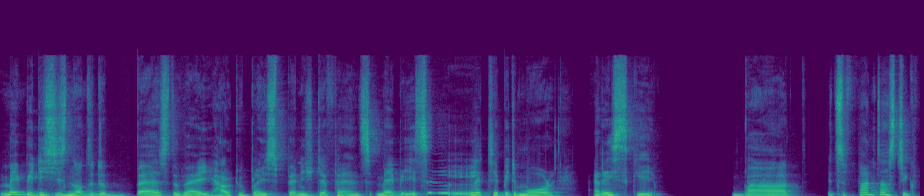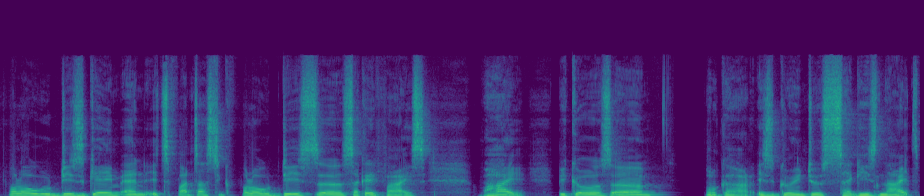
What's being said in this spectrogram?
Maybe this is not the best way how to play Spanish defense. Maybe it's a little bit more risky. But it's a fantastic follow this game and it's fantastic follow this uh, sacrifice. Why? Because uh, Polgar is going to sack his knight,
